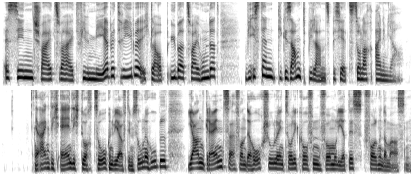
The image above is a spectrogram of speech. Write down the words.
es sind schweizweit viel mehr Betriebe, ich glaube über 200. Wie ist denn die Gesamtbilanz bis jetzt, so nach einem Jahr? Ja eigentlich ähnlich durchzogen wie auf dem Sonnehubel. Jan Grenz von der Hochschule in Zollikofen formuliert es folgendermaßen.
